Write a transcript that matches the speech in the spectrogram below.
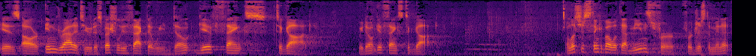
is our ingratitude, especially the fact that we don't give thanks to God. We don't give thanks to God. And let's just think about what that means for, for just a minute.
